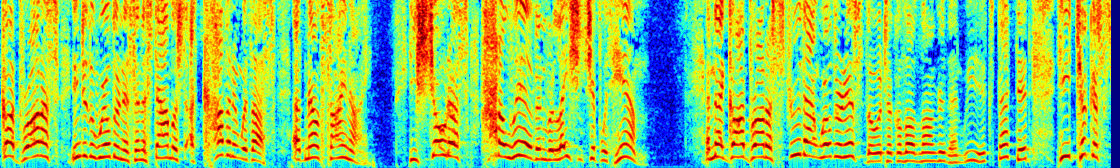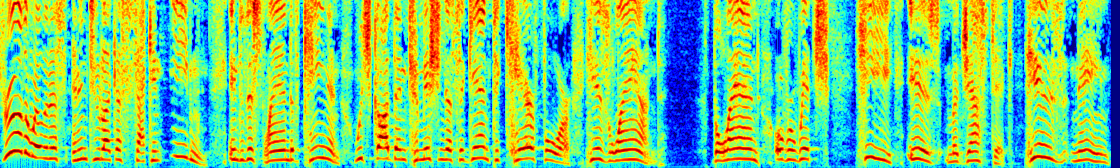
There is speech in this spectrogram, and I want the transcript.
God brought us into the wilderness and established a covenant with us at Mount Sinai. He showed us how to live in relationship with Him. And that God brought us through that wilderness, though it took a lot longer than we expected. He took us through the wilderness and into like a second Eden, into this land of Canaan, which God then commissioned us again to care for, His land, the land over which He is majestic. His name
